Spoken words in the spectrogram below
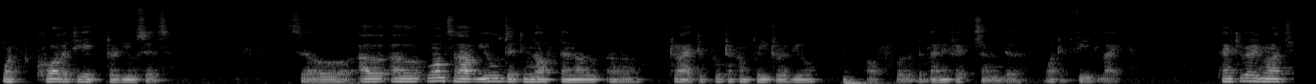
what quality it produces. So I'll, I'll once I've used it enough then I'll uh, try to put a complete review of uh, the benefits and uh, what it feels like Thank you very much.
